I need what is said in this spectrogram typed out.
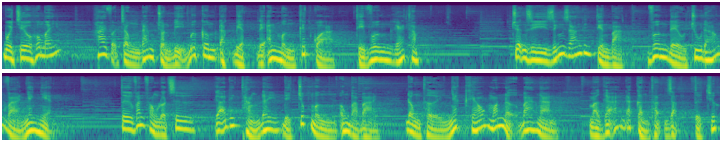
Buổi chiều hôm ấy, Hai vợ chồng đang chuẩn bị bữa cơm đặc biệt Để ăn mừng kết quả Thì Vương ghé thăm. Chuyện gì dính dáng đến tiền bạc, Vương đều chu đáo và nhanh nhẹn. Từ văn phòng luật sư, Gã đến thẳng đây để chúc mừng ông bà bài, Đồng thời nhắc khéo món nợ ba ngàn Mà gã đã cẩn thận dặn từ trước.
